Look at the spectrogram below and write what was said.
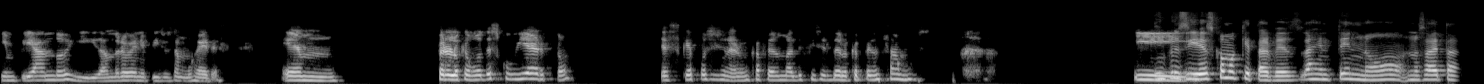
limpiando y dándole beneficios a mujeres. Em, pero lo que hemos descubierto es que posicionar un café es más difícil de lo que pensamos. Inclusive Y es como que tal vez la gente no, no sabe ta-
